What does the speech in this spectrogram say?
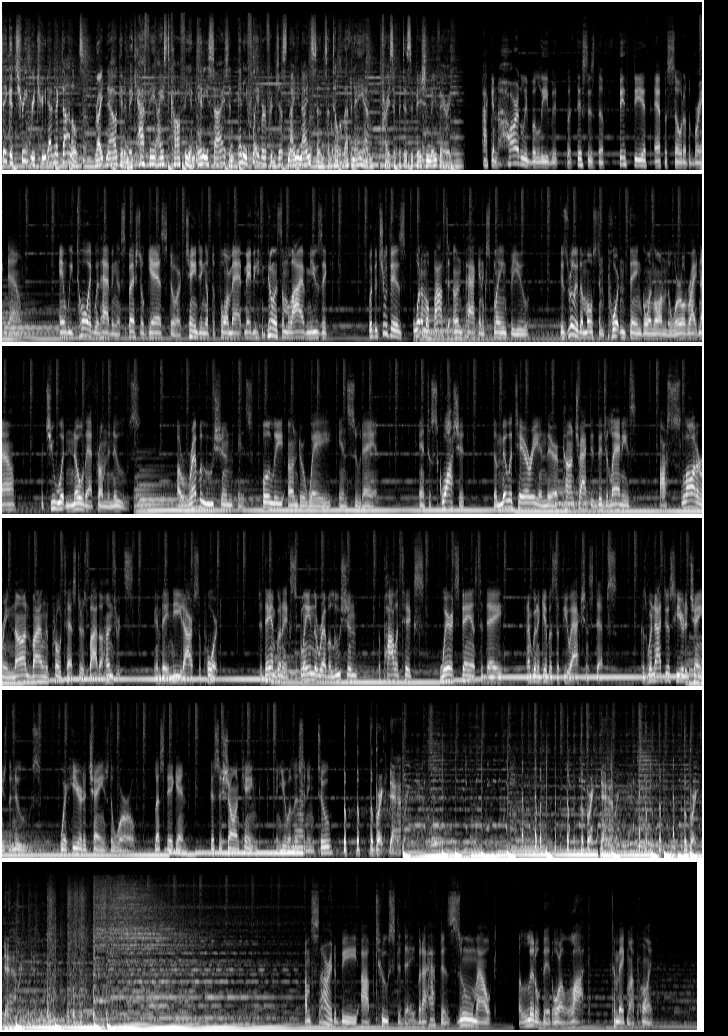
Take a treat retreat at McDonald's. Right now, get a McCafe iced coffee in any size and any flavor for just 99 cents until 11 a.m. Price of participation may vary. I can hardly believe it, but this is the 50th episode of The Breakdown. And we toyed with having a special guest or changing up the format, maybe doing some live music. But the truth is, what I'm about to unpack and explain for you is really the most important thing going on in the world right now but you wouldn't know that from the news. A revolution is fully underway in Sudan. And to squash it, the military and their contracted vigilantes are slaughtering nonviolent protesters by the hundreds, and they need our support. Today, I'm going to explain the revolution, the politics, where it stands today, and I'm going to give us a few action steps. Because we're not just here to change the news, we're here to change the world. Let's dig in. This is Shaun King, and you are listening to The, the, the Breakdown. The, the, the, the, the Breakdown. The, the, the, the Breakdown. I'm sorry to be obtuse today, but I have to zoom out a little bit or a lot to make my point.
